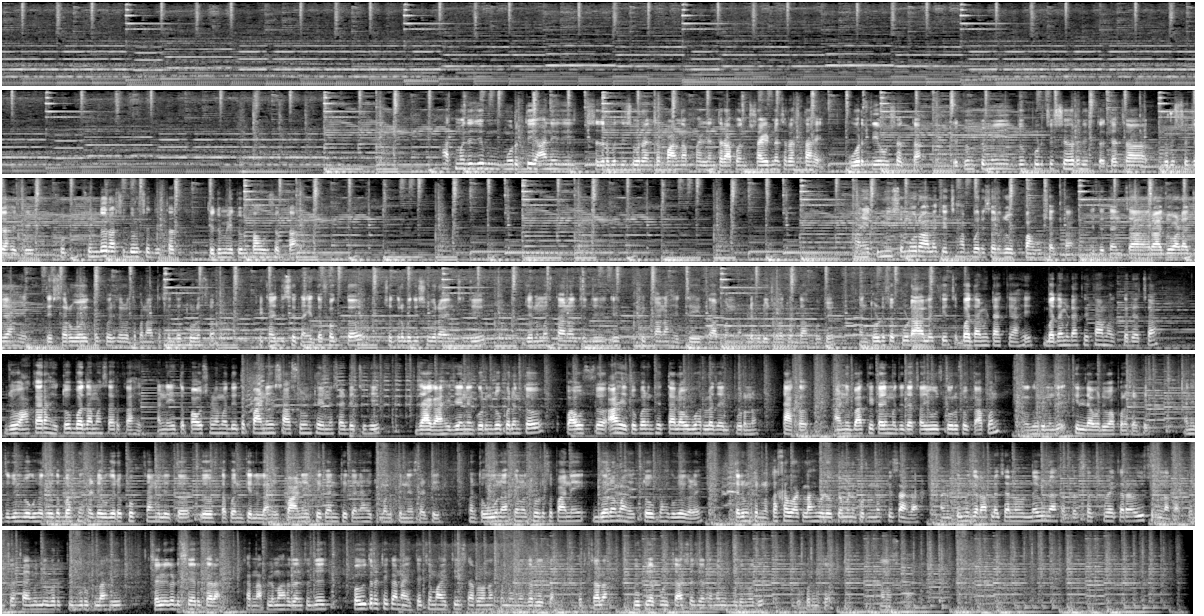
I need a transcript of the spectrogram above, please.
आतमध्ये जी मूर्ती आणि जी छत्रपती शिवरायांचा पाळणा पाहिल्यानंतर आपण साईडनंच रस्ता आहे वरती येऊ शकता. तिथून तुम्ही जो पुढचे शहर दिसतं त्याचा दृश्य जे आहे ते खूप सुंदर असे दृश्य दिसतात ते तुम्ही इथून पाहू शकता. तुम्ही समोर आला की हा परिसर जो पाहू शकता इथं त्यांचा राजवाडा जे आहे ते सर्व इथं परिसर होतं. पण आता सध्या थोडंसं हे काही दिसत नाही. इथं फक्त छत्रपती शिवरायांचं जे जन्मस्थानाचं जे ठिकाण आहे ते इथं आपण आपल्या व्हिडिओच्या मधून दाखवतोय. आणि थोडंसं पुढं आलं कीच बदामी टाके आहे. बदामी टाके का करायचा याचा जो आकार आहे तो बदामासारखा आहे. आणि इथं पावसाळ्यामध्ये इथं पाणी साचवून ठेवण्यासाठीची हे जागा आहे जेणेकरून जोपर्यंत पाऊस आहे तोपर्यंत हे तलाव भरला जाईल पूर्ण टाकं. आणि बाकी टाईममध्ये त्याचा यूज करू शकतो आपण घरी म्हणजे किल्ल्यावर वापरण्यासाठी. आणि इथं तुम्ही बघू शकता इथं बसण्यासाठी वगैरे खूप चांगलं इथं व्यवस्थापन केलेलं आहे. पाणी ठिकाणी ठिकाणी आहे तुम्हाला पिण्यासाठी. पण तो ऊन असल्यामुळे थोडंसं पाणी गरम आहे तो भाग वेगळा आहे. तर मित्रांनो कसा वाटला हा व्हिडिओ कमेंट करून नक्की सांगा. आणि तुम्ही जर आपल्या चॅनलवर नवीन असाल तर सबस्क्राईब करायला विसरू नका. तुमच्या फॅमिलीवरती ग्रुपला हे सगळीकडे शेअर करा. कारण आपल्या महाराजांचं जे पवित्र ठिकाण आहे त्याची माहिती सर्वांना समजणं गरजेचं आहे. तर चला भेटूया पुढच्या अशाच एका नवीन व्हिडिओमध्ये. तोपर्यंत नमस्कार.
